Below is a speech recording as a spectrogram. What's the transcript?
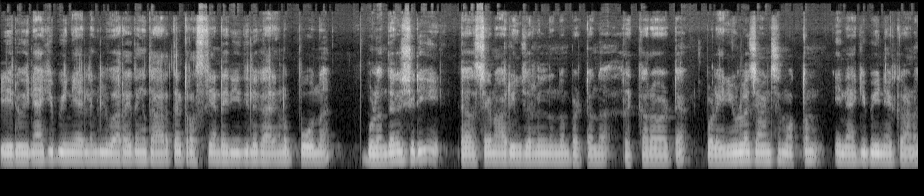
ഈ ഒരു ഇനാക്കി പിന്നെ അല്ലെങ്കിൽ വേറെ ഏതെങ്കിലും താരത്തെ ട്രസ്റ്റ് ചെയ്യേണ്ട രീതിയിൽ കാര്യങ്ങൾ പോകുന്നു അപ്പോൾ എന്തായാലും ശരി ടേസ്റ്റഗൺ ആ ഒരു ഇഞ്ചറിയിൽ നിന്നും പെട്ടെന്ന് റിക്കവർ ആവട്ടെ. അപ്പോൾ ഇനിയുള്ള ചാൻസ് മൊത്തം ഇനാക്കി പീനിയക്കാണ്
